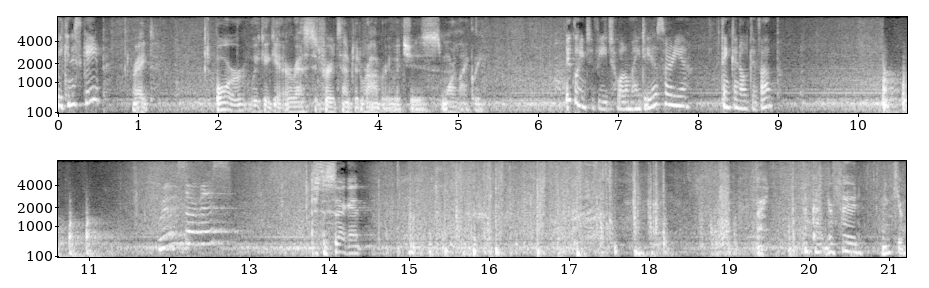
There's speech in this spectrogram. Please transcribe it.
we can escape. Right. Or we could get arrested for attempted robbery, which is more likely. You're going to veto all my ideas, are you? Thinking I'll give up? Room service? Just a second. Hi. I've got your food. Thank you.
